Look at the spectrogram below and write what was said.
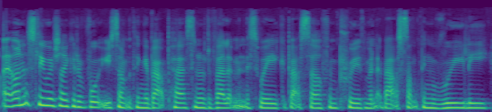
I honestly wish I could have brought you something about personal development this week, about self improvement, about something really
